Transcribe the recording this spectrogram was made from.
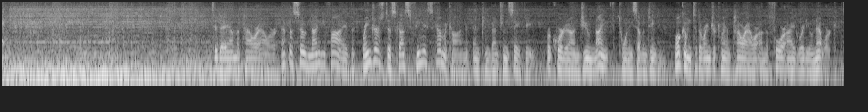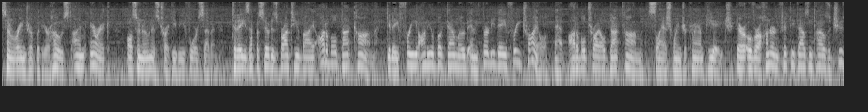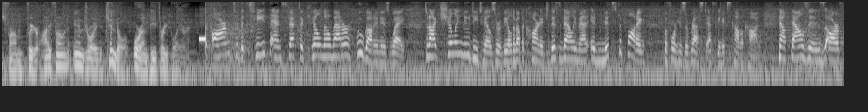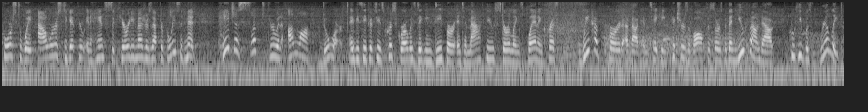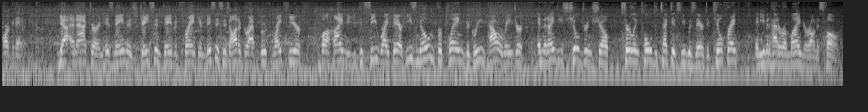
Today on the Power Hour, episode 95, Rangers discuss Phoenix Comic Con and convention safety. Recorded on June 9th, 2017. Welcome to the Ranger Command Power Hour on the Four Eyed Radio Network. Send Ranger up with your host. I'm Eric, also known as Trekkie B47. Today's episode is brought to you by Audible.com. Get a free audiobook download and 30-day free trial at audibletrial.com slash rangercommandph. There are over 150,000 titles to choose from for your iPhone, Android, Kindle, or MP3 player. Armed to the teeth and set to kill no matter who got in his way. Tonight, chilling new details revealed about the carnage this Valley man admits to plotting before his arrest at Phoenix Comic Con. Now, thousands are forced to wait hours to get through enhanced security measures after police admit he just slipped through an unlocked door. ABC 15's Chris Grow is digging deeper into Matthew Sterling's plan. And Chris, we have heard about him taking pictures of officers, but then you found out who he was really targeting. Yeah, an actor, and his name is Jason David Frank, and this is his autograph booth right here behind me. You can see right there, he's known for playing the Green Power Ranger in the 90s children's show. Sterling told detectives he was there to kill Frank and even had a reminder on his phone.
